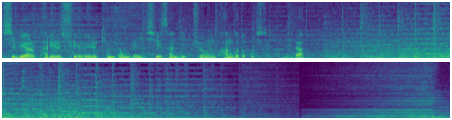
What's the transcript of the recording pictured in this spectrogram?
12월 8일 수요일 김종배의 시선 집중 광고 듣고 시작합니다.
